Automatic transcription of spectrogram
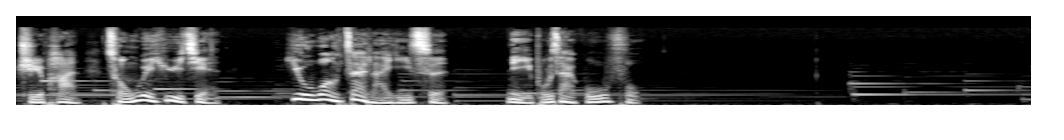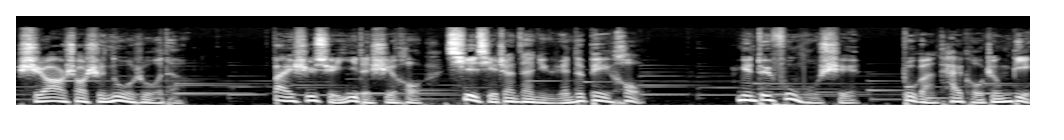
只盼从未遇见，又望再来一次，你不再辜负。十二少是懦弱的，拜师学艺的时候，怯怯站在女人的背后；面对父母时，不敢开口争辩；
